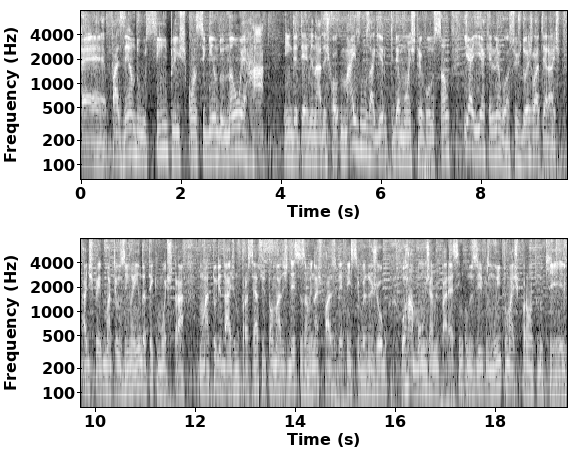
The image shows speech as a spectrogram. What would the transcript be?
é, fazendo o simples, conseguindo não errar em determinadas. Mais um zagueiro que demonstra evolução. E aí aquele negócio. Os dois laterais, a despeito do Mateuzinho, ainda tem que mostrar maturidade no processo de tomada de decisão. E nas fases defensivas do jogo, o Ramon já me parece, inclusive, muito mais pronto do que ele.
